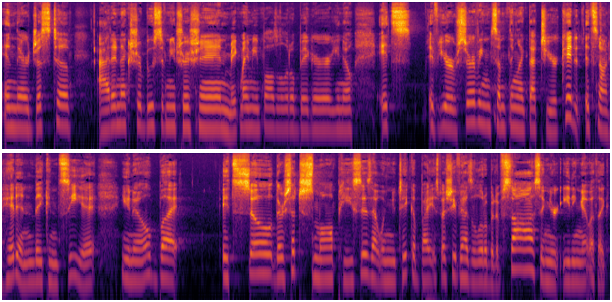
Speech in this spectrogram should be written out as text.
in there just to add an extra boost of nutrition, make my meatballs a little bigger, you know? It's if you're serving something like that to your kid, it's not hidden. They can see it, you know, but it's so they're such small pieces that when you take a bite, especially if it has a little bit of sauce and you're eating it with like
